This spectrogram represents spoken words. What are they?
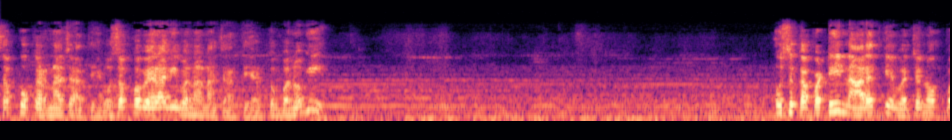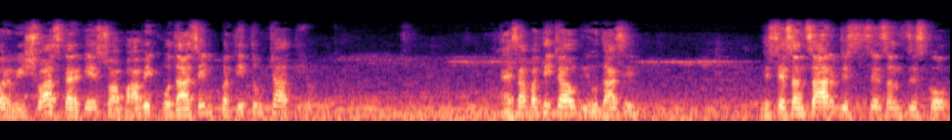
सबको करना चाहते हैं, वो सबको वैरागी बनाना चाहते हैं। तुम बनोगी? उस कपटी नारद के वचनों पर विश्वास करके स्वाभाविक उदासीन पति तुम चाहती हो। ऐसा पति चाहोगी? उदासीन? जिससे संसार जिससे सं, जिसको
